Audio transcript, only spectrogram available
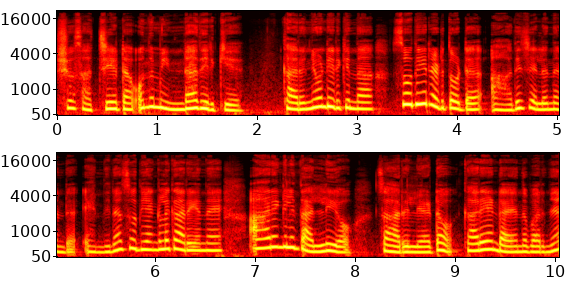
ഷോ സച്ചിയേട്ടാ ഒന്ന് മിണ്ടാതിരിക്കേ. കരഞ്ഞുകൊണ്ടിരിക്കുന്ന സുധീരുടെ അടുത്തോട്ട് ആദ്യം ചെല്ലുന്നുണ്ട്. എന്തിനാ സുധി കരയുന്നേ? ആരെങ്കിലും തല്ലിയോ? സാരില്ല കേട്ടോ കരയണ്ട എന്ന് പറഞ്ഞ്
